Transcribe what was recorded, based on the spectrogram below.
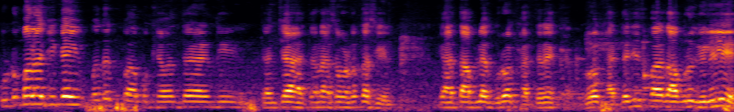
कुटुंबाला जी काही मदत मुख्यमंत्र्यांनी त्यांच्या त्यांना असं वाटत असेल की आता आपल्या गृह खात्या गृह खात्याचीच परत आबरू गेलेली आहे.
